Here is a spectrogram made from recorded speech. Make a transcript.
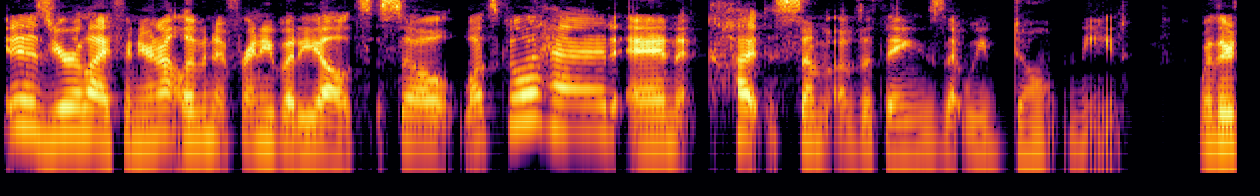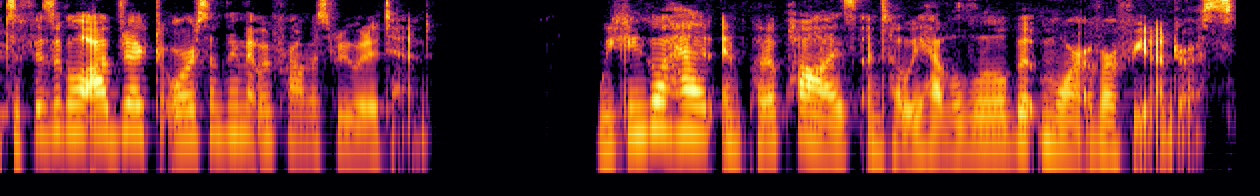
It is your life and you're not living it for anybody else. So let's go ahead and cut some of the things that we don't need, whether it's a physical object or something that we promised we would attend. We can go ahead and put a pause until we have a little bit more of our feet under us.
